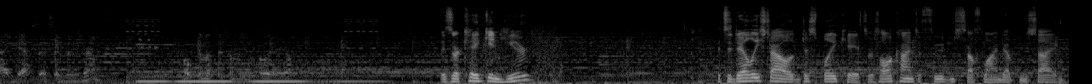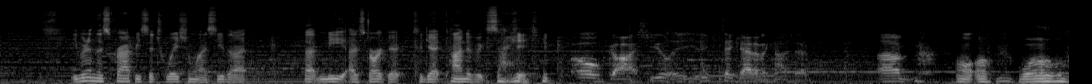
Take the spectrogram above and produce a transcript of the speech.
I guess that's it for this round. Oh, unless there's something else. There you go. Is there cake in here? It's a deli style display case. There's all kinds of food and stuff lined up inside. Even in this crappy situation, when I see that I, that meat, I start get to get kind of excited. Oh gosh, you you take that out of the context. Um, oh, oh, whoa,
